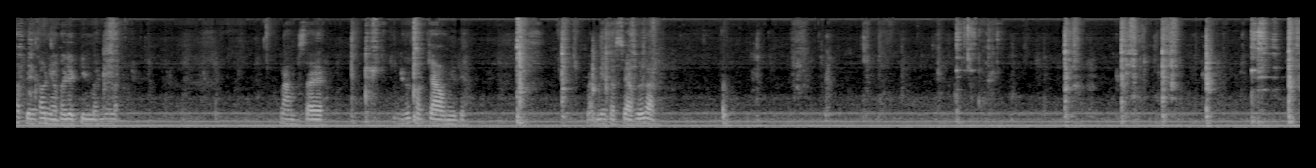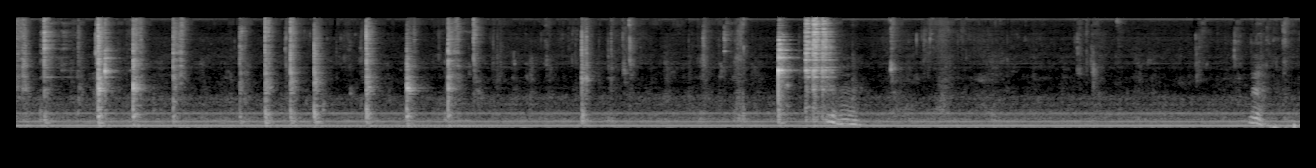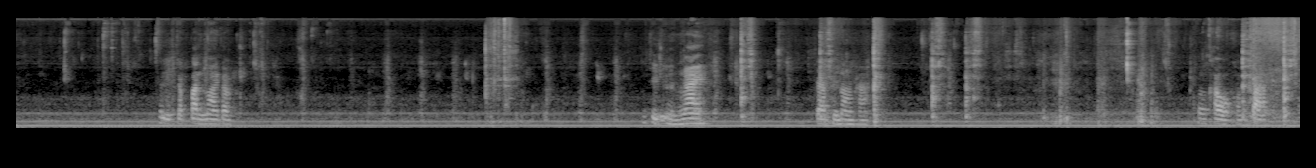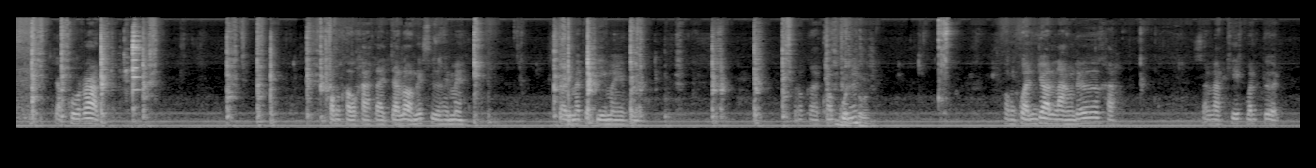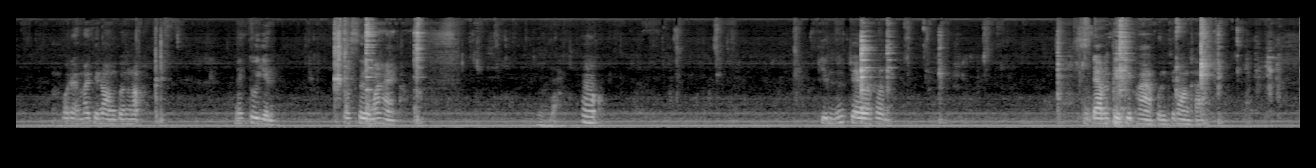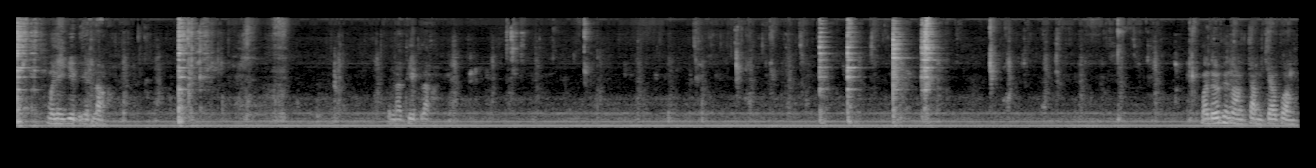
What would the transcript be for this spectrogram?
ถ้าเป็นข้าวเหนียวก็จะกินแบบนี้แหละน้ำแซ่กินด้วยข้าวเจ้านี่เดียวแบบนี้ก็แซ่บด้วยกัน อืมอืมผลิตกับปั่นหน่อยกันสิ่งอื่นง่ายจำพี่น้องค่ะ ของเขาของฝากจากโคราช ของเขาค่ะแต่จะรอไม่ซื้อให้ไหม ใส่มาแตะปีใหม่คนแล้วก็ขอบคุณ ของขวัญย้อนหลังเด้อค่ะสำหรับเค้กวันเกิดบ่ได้ไม่พี่น้องเบิ่งเนาะในตู้เย็นเราซื้อมาให้เออว่ะเอากินด้วยเจลคนตั้งแต่มันติดสิบห้าคุณพี่น้องค่ะวันนี้ยี่สิบเอ็ดแล้ว เป็นอาทิตย์ล้วมาเด้อพี่น้องจำเจ้าบอง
